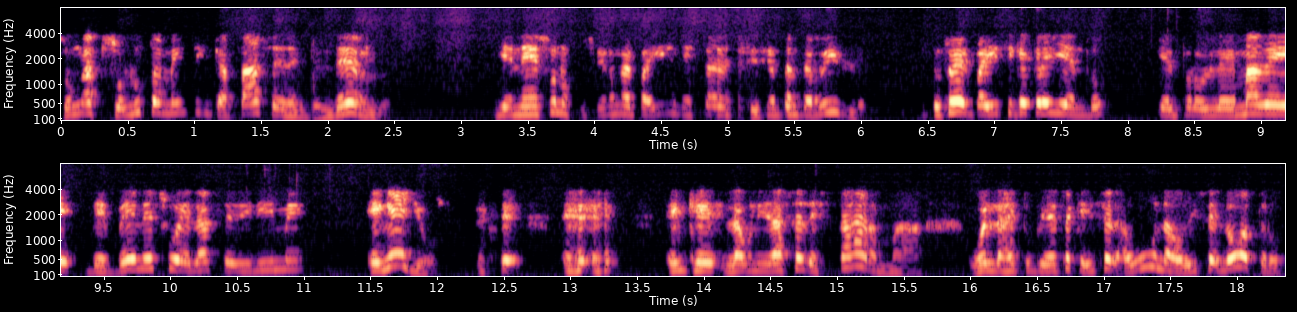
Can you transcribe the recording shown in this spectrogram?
son absolutamente incapaces de entenderlo. Y en eso nos pusieron al país en esta decisión tan terrible. Entonces el país sigue creyendo que el problema de, de Venezuela se dirime en ellos, en que la unidad se desarma, o en las estupideces que dice la una o dice el otro,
